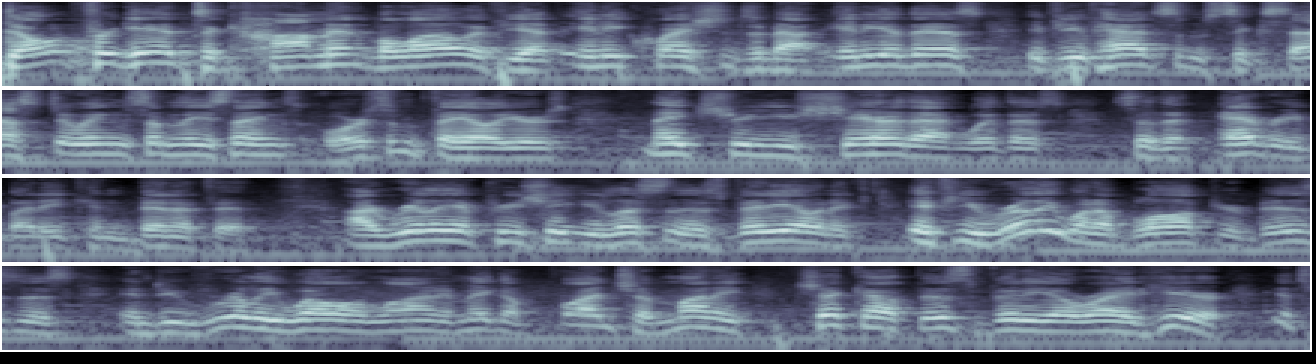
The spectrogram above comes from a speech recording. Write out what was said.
Don't forget to comment below if you have any questions about any of this. If you've had some success doing some of these things or some failures make sure you share that with us so that everybody can benefit. I really appreciate you listening to this video and if, if you really want to blow up your business and do really well online and make a bunch of money check out this video right here. It's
